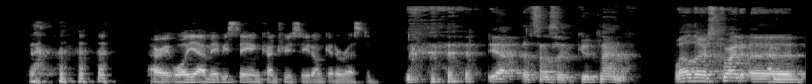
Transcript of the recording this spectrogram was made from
All right. Well, yeah, maybe stay in country so you don't get arrested. yeah, that sounds like a good plan. Well, there's quite a.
